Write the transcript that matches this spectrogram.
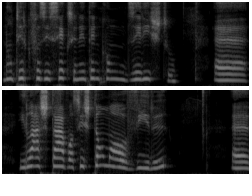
não ter que fazer sexo, eu nem tenho como dizer isto. Uh, e lá está, vocês estão-me a ouvir. Uh,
